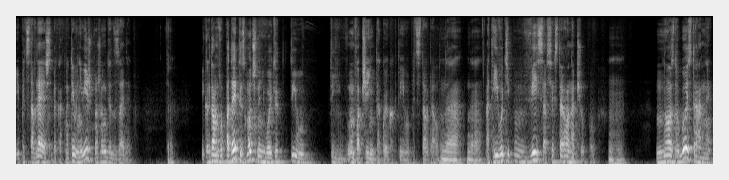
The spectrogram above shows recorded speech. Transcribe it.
и представляешь себе как, но ты его не видишь, потому что он где-то сзади. Так. И когда он выпадает, ты смотришь на него, и ты, ты, его- ты- он вообще не такой, как ты его представлял. Да, да. А ты его, типа, весь со всех сторон общупал. Мгм. Но, с другой стороны,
